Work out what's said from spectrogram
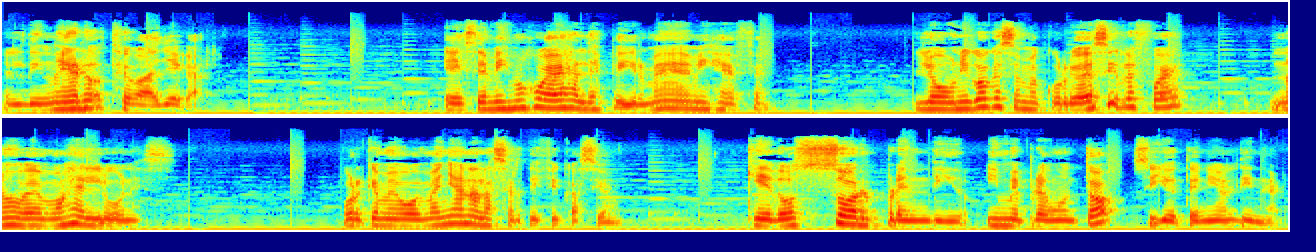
el dinero te va a llegar. Ese mismo jueves, al despedirme de mi jefe, lo único que se me ocurrió decirle fue, nos vemos el lunes, porque me voy mañana a la certificación. Quedó sorprendido y me preguntó si yo tenía el dinero.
